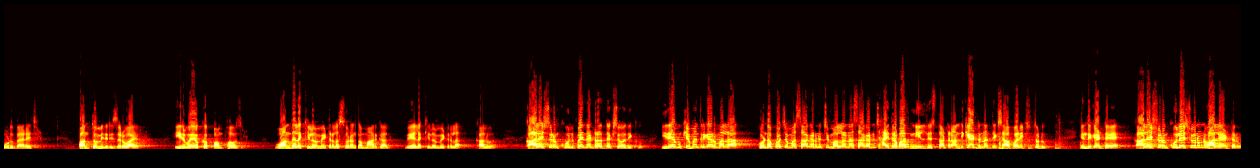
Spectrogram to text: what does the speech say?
మూడు బ్యారేజ్లు పంతొమ్మిది రిజర్వాయర్లు ఇరవై ఒక్క పంప్ హౌజులు వందల కిలోమీటర్ల సొరంగ మార్గాలు వేల కిలోమీటర్ల కాలువలు. కాళేశ్వరం కూలిపోయిందంటారు అధ్యక్ష ఓ దిక్కు ఇదే ముఖ్యమంత్రి గారు మళ్ళా కొండపోచమ్మ సాగర్ నుంచి మల్లన్న సాగర్ నుంచి హైదరాబాద్కు నీళ్ళు తెస్తా అంటారు అందుకే అంటున్న అధ్యక్ష అపరిచితుడు. ఎందుకంటే కాళేశ్వరం కూలేశ్వరం వాళ్ళే అంటారు.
